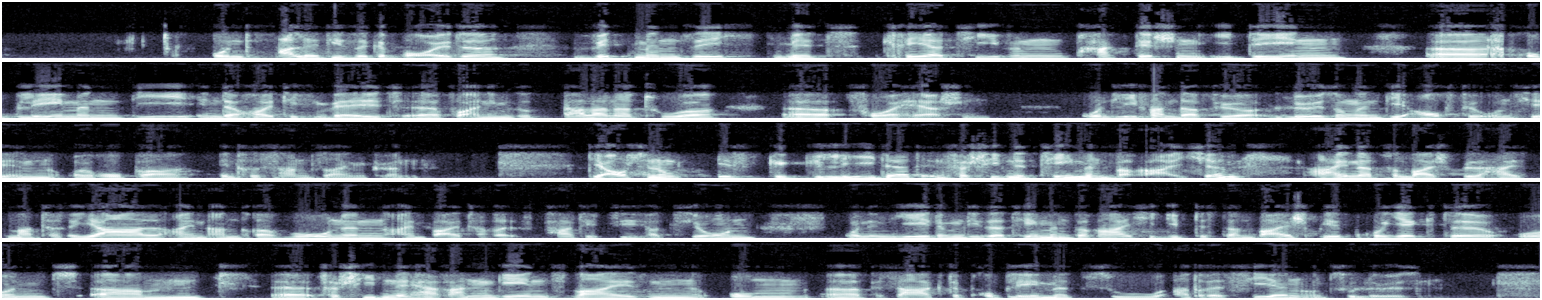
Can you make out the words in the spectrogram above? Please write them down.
Und alle diese Gebäude widmen sich mit kreativen, praktischen Ideen, äh, Problemen, die in der heutigen Welt äh, vor allen Dingen sozialer Natur äh, vorherrschen und liefern dafür Lösungen, die auch für uns hier in Europa interessant sein können. Die Ausstellung ist gegliedert in verschiedene Themenbereiche. Einer zum Beispiel heißt Material, ein anderer Wohnen, ein weiterer ist Partizipation. Und in jedem dieser Themenbereiche gibt es dann Beispielprojekte und ähm, äh, verschiedene Herangehensweisen, um äh, besagte Probleme zu adressieren und zu lösen.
